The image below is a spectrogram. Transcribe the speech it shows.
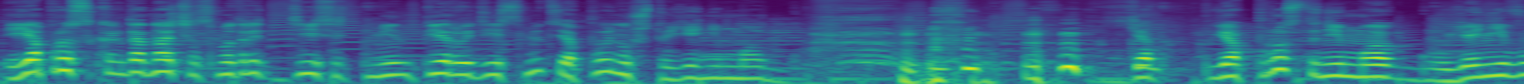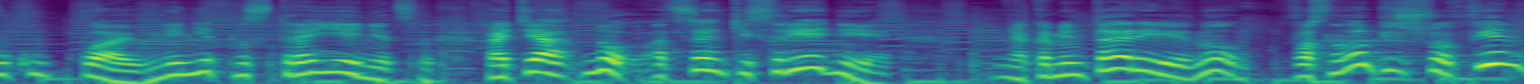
И я просто, когда начал смотреть 10 мин, первые 10 минут, я понял, что я не могу. Я, я просто не могу, я не выкупаю, у меня нет настроения. Хотя, ну, оценки средние, комментарии, ну, в основном пишут, что фильм,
